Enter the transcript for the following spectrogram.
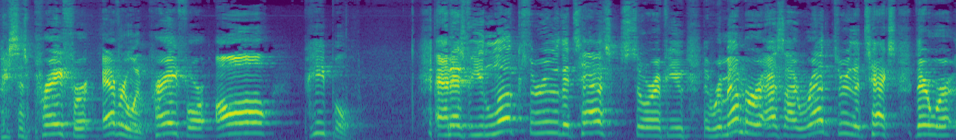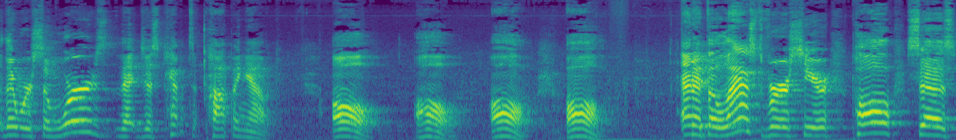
But he says, pray for everyone, pray for all people. And as you look through the texts, or if you remember as I read through the text, there were, there were some words that just kept popping out. All, all, all, all. And at the last verse here, Paul says,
